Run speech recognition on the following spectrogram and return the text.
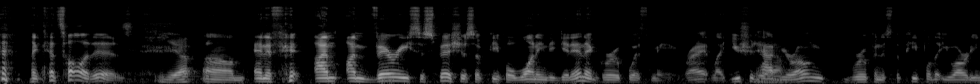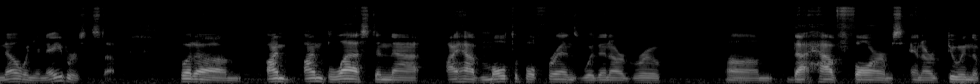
like that's all it is. yeah, Um, and if I'm I'm very suspicious of people wanting to get in a group with me, right? Like you should have Yeah. your own group, and it's the people that you already know and your neighbors and stuff. But um, I'm I'm blessed in that I have multiple friends within our group um, that have farms and are doing the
